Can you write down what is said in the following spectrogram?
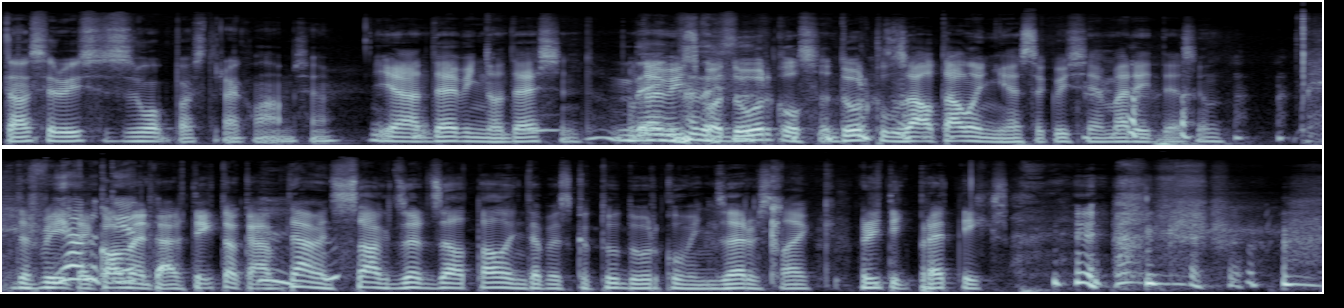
Tas ir visas zopastu reklāmas. Ja? Jā, 9 no 10. Un Deviņi tā viss, no ko Durklis, Durklis zelta aliņu iesaka visiem arī diezgan. Tas bija tie nu tie- komentāri, TikTok, kā tā viens sāk dzert zelta aliņu, tāpēc, ka tu Durkli viņu dzer visu laiku. Ritīgi pretīgs.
